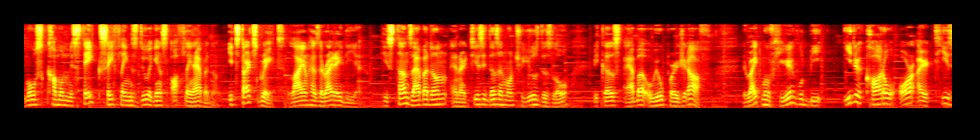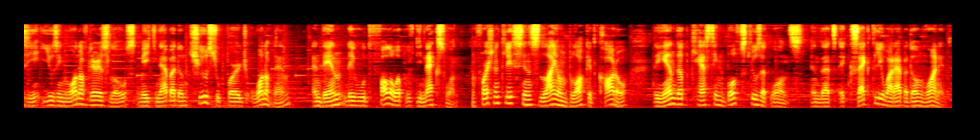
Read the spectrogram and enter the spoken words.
most common mistake safe lanes do against offlane Abaddon. It starts great, Lion has the right idea. He stuns Abaddon and Arteezy doesn't want to use the slow because Abba will purge it off. The right move here would be either KotL or Arteezy using one of their slows, making Abaddon choose to purge one of them, and then they would follow up with the next one. Unfortunately, since Lion blocked KotL, they end up casting both skills at once, and that's exactly what Abaddon wanted.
